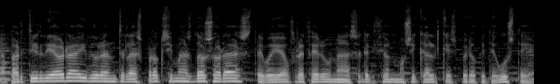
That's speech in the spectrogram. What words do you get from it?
A partir de ahora y durante las próximas dos horas te voy a ofrecer una selección musical que espero que te guste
